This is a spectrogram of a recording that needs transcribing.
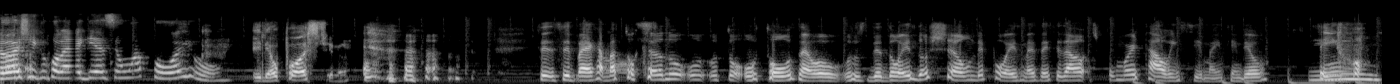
Eu achei que o colega ia ser um apoio. Ele é o poste, né? Você vai acabar tocando o, o, o toes, né? o- os dedões do chão depois, mas aí você dá tipo um mortal em cima, entendeu? Sem Hum,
